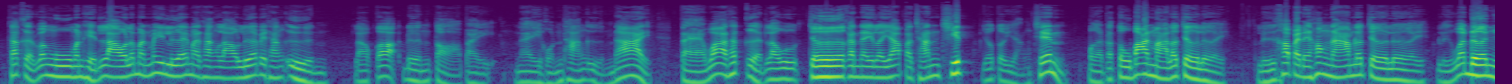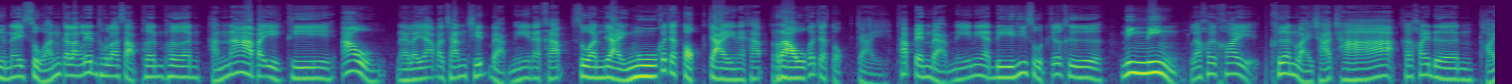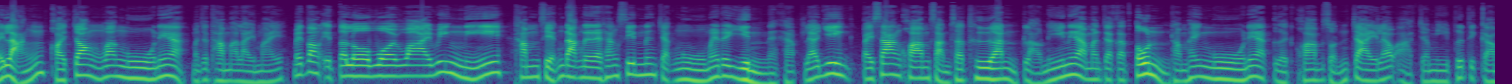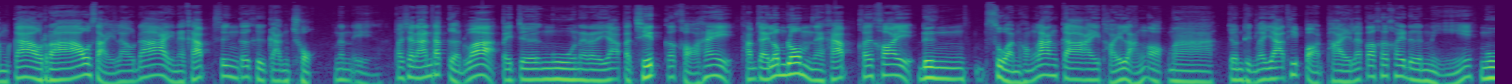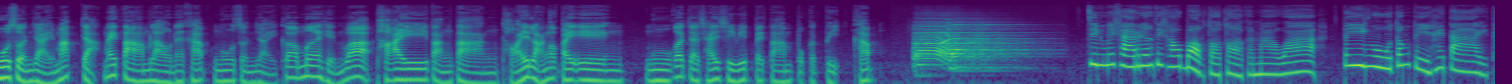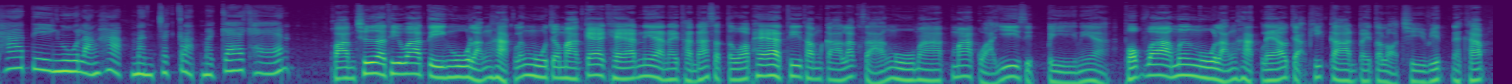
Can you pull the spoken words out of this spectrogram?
ถ้าเกิดว่างูมันเห็นเราแล้วมันไม่เลื้อยมาทางเราเลื้อยไปทางอื่น เราก็เดินต่อไปในหนทางอื่นได้ แต่ว่าถ้าเกิดเราเจอกันในระยะประชันชิด ยกตัวอย่างเช่น เปิดประตูบ้านมาแล้วเจอเลย หรือเข้าไปในห้องน้ำแล้วเจอเลย หรือว่าเดินอยู่ในสวนกำลังเล่นโทรศัพท์เพลินๆหันหน้าไปอีกที เอ้า ในระยะประชันชิดแบบนี้นะครับ ส่วนใหญ่งูก็จะตกใจนะครับ เราก็จะตกใจ ถ้าเป็นแบบนี้เนี่ยดีที่สุดก็คือ นิ่งๆ แล้วค่อยๆ เคลื่อนไหวช้าๆ ค่อยๆ เดิน ถอยหลัง คอยจ้องว่างูเนี่ยมันจะทำอะไรไหม ไม่ต้องเอตโลโวยวายวิ่งหนีทำเสียงดังใดๆทั้งสิ้นเนื่องจากงูไม่ได้ยินนะครับ แล้วยิ่งไปสร้างความสั่นสะเทือน เหล่านี้เนี่ยมันจะกระตุ้นทำให้งูเนี่ยเกิดความสนใจแล้วอาจจะมีพฤติกรรมก้าวร้าวใส่เราได้นะครับ ซึ่งก็คือการฉกนั่นเอง เพราะฉะนั้นถ้าเกิดว่าไปเจองูในระยะประชิดก็ขอให้ทำใจล่มๆนะครับ ค่อยๆ ดึงส่วนของร่างกายถอยหลังออกมา จนถึงระยะที่ปลอดภัยแล้วก็ค่อย ๆ เดินหนี งูส่วนใหญ่มักจะไม่ตามเรานะครับ งูส่วนใหญ่ก็เมื่อเห็นว่าภัยต่างๆ ถอยหลังออกไปเอง งูก็จะใช้ชีวิตไปตามปกติครับจริงไหมคะเรื่องที่เขาบอกต่อๆกันมาว่า ตีงูต้องตีให้ตาย ถ้าตีงูหลังหักมันจะกลับมาแก้แค้น ความเชื่อที่ว่าตีงูหลังหักแล้วงูจะมาแก้แค้นเนี่ยในฐานะสัตวแพทย์ที่ทำการรักษางูมามากกว่า 20 ปีเนี่ยพบว่าเมื่องูหลังหักแล้วจะพิการไปตลอดชีวิตนะครับ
